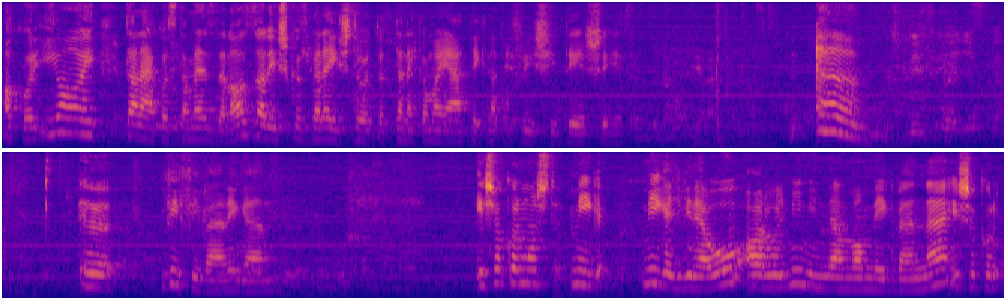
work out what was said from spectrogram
akkor jaj, találkoztam ezzel, azzal, és közben le is töltötte nekem a játéknak a frissítését. Ö, Wi-Fi-vel, igen. És akkor most még, még egy videó arról, hogy mi minden van még benne, és akkor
